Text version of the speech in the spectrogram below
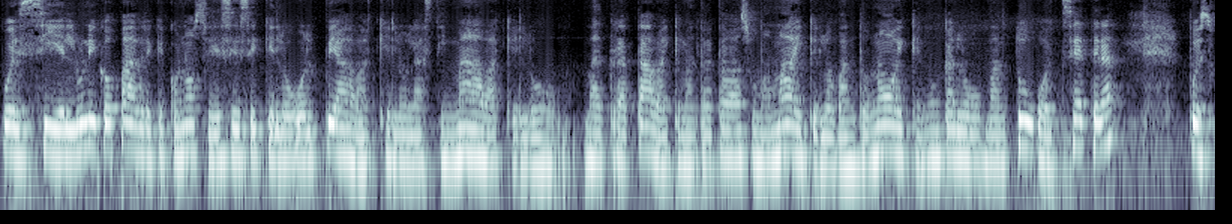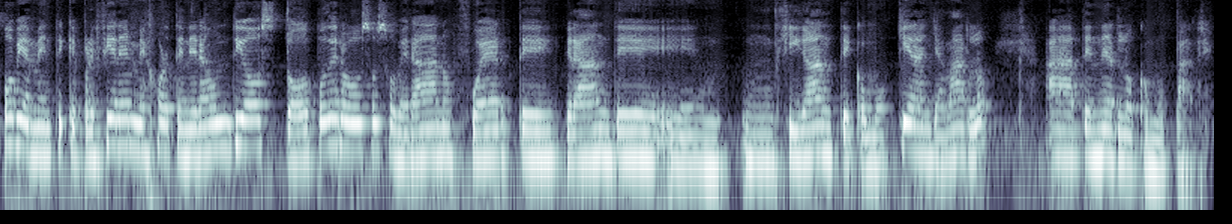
pues si el único padre que conoce es ese que lo golpeaba, que lo lastimaba, que lo maltrataba y que maltrataba a su mamá y que lo abandonó y que nunca lo mantuvo, etcétera, pues obviamente que prefieren mejor tener a un Dios todopoderoso, soberano, fuerte, grande, eh, un gigante, como quieran llamarlo, a tenerlo como padre.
